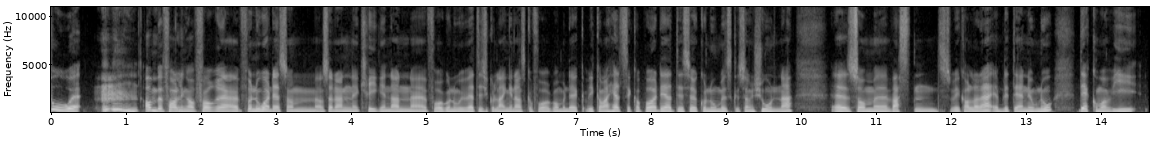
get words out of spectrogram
to anbefalinger for, for, noe av det som Altså den krigen den foregår nå. Vi vet ikke hvor lenge den skal foregå, men det vi kan være helt sikre på, det er at disse økonomiske sanksjonene som Vesten, som vi kaller det, er blitt enige om nå, det kommer vi Eh,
